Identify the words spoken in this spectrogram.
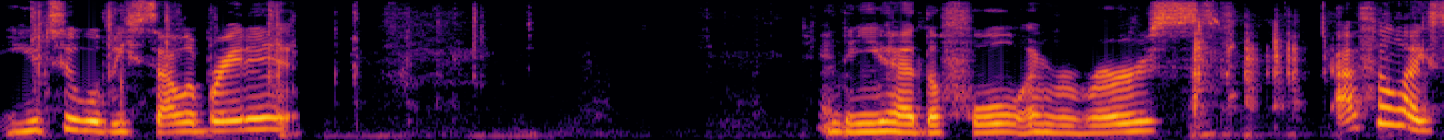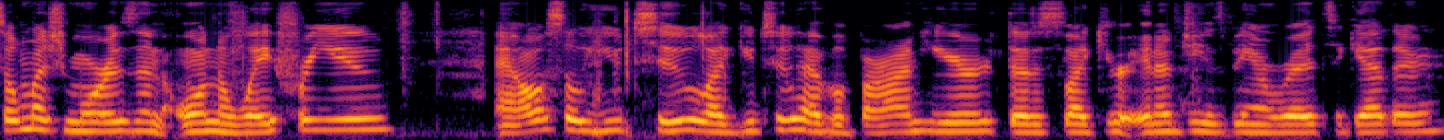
You two will be celebrated. And then you had the Fool in reverse. I feel like so much more isn't on the way for you. And also, you two, like, you two have a bond here that is like your energy is being read together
